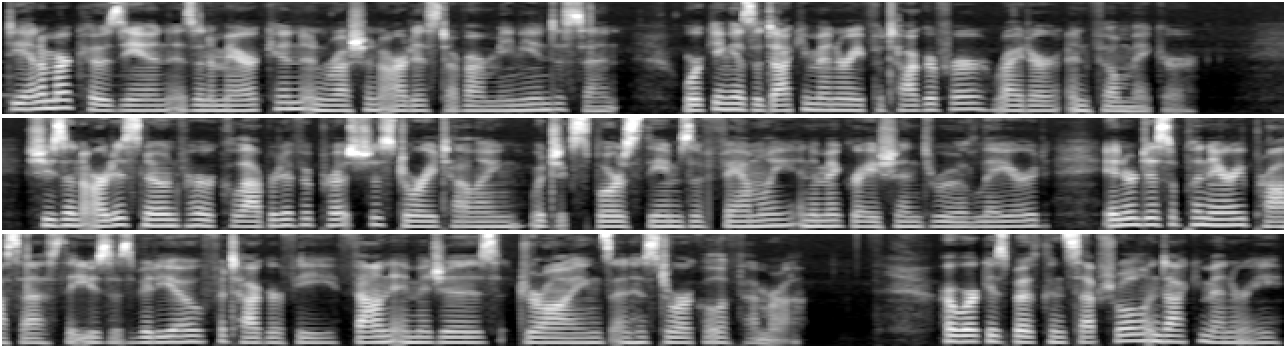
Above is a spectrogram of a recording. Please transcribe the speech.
Diana Markosian is an American and Russian artist of Armenian descent, working as a documentary photographer, writer, and filmmaker. She's an artist known for her collaborative approach to storytelling, which explores themes of family and immigration through a layered, interdisciplinary process that uses video, photography, found images, drawings, and historical ephemera. Her work is both conceptual and documentary,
